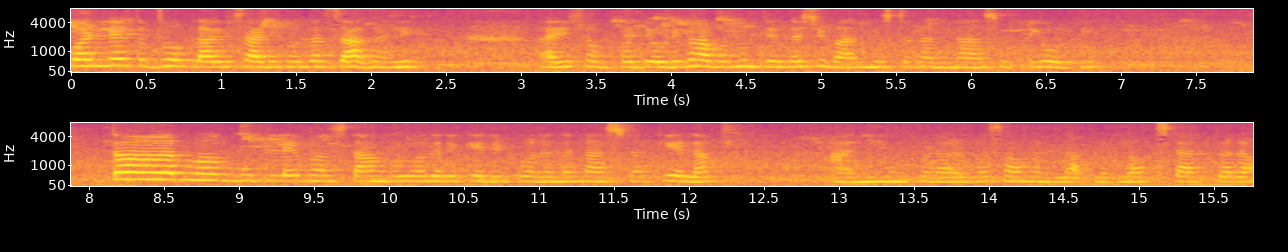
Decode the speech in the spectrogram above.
पडले तर झोप लागली साडेनऊलाच जाग आली. आई शपथ एवढी घाबरून उठले नशिबात मिस्टरांना सुट्टी होती. तर मग उठले मस्त आंघोळ वगैरे केली पोरांना नाश्ता केला आणि थोडा वेळ बसावं म्हटलं आपलं ब्लॉग स्टार्ट करा.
